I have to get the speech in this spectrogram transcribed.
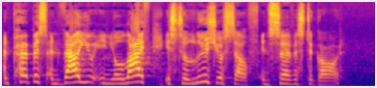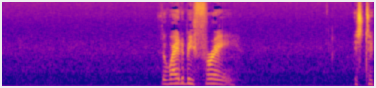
and purpose and value in your life is to lose yourself in service to God. The way to be free is to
